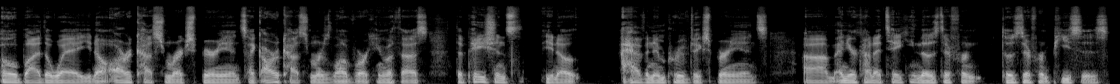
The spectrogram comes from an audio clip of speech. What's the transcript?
oh, by the way, you know, our customer experience, like our customers love working with us. The patients, you know, have an improved experience. Um, and you're kind of taking those different those different pieces.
